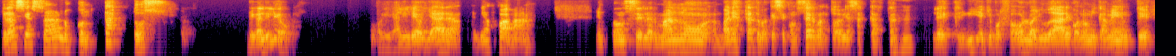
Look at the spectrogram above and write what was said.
gracias a los contactos de Galileo, porque Galileo ya era, tenía fama, entonces el hermano, en varias cartas, porque se conservan todavía esas cartas, le escribía que por favor lo ayudara económicamente,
